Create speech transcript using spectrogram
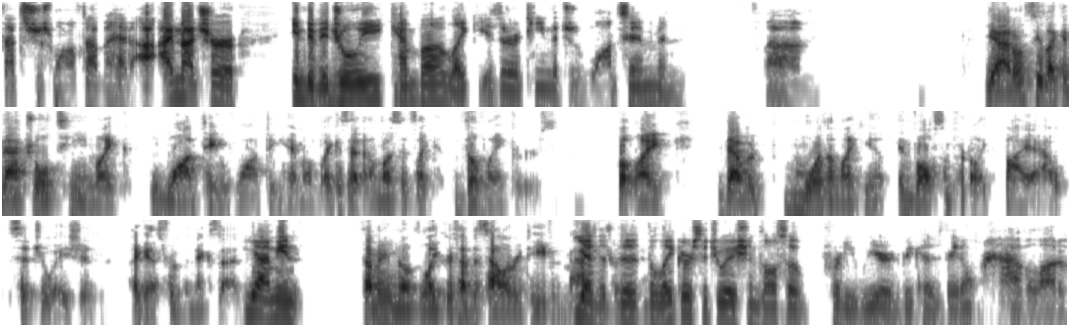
that's just one off the top of my head. I, am not sure individually, Kemba. Like, is there a team that just wants him? And um, yeah, I don't see like an actual team like wanting wanting him. Like I said, unless it's like the Lakers, but like that would more than likely involve some sort of like buyout situation. I guess from the Knicks end. Yeah, I mean, I don't even know if the Lakers have the salary to even match. Yeah, the, the, the Lakers situation is also pretty weird because they don't have a lot of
